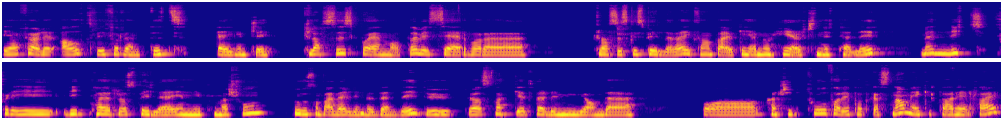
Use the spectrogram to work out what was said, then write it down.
Jeg føler alt vi forventet, egentlig. Klassisk på en måte. Vi ser våre klassiske spillere. ikke sant? Det er jo ikke noe helt nytt heller. Men nytt fordi vi tør å spille i en ny formasjon, noe som er veldig nødvendig. Du, du har snakket veldig mye om det på kanskje de to forrige podkastene, om jeg ikke tar helt feil.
